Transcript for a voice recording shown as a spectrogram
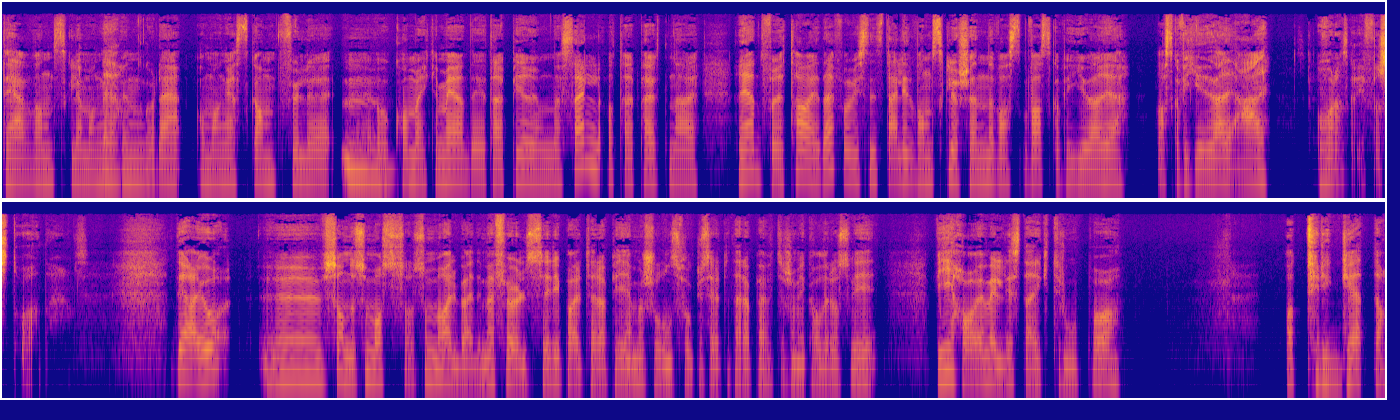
Det er vanskelig, mange ja. unngår det, og mange er skamfulle eh, mm. og kommer ikke med det i terapirommene selv, og terapeuten er redd for å ta i det, for vi syns det er litt vanskelig å skjønne hva, hva skal vi gjøre, hva skal vi gjøre her, og hvordan skal vi forstå det? Det er jo Eh, sånne som oss, som arbeider med følelser i parterapi, emosjonsfokuserte terapeuter som vi kaller oss, vi, vi har en veldig sterk tro på at trygghet, da,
